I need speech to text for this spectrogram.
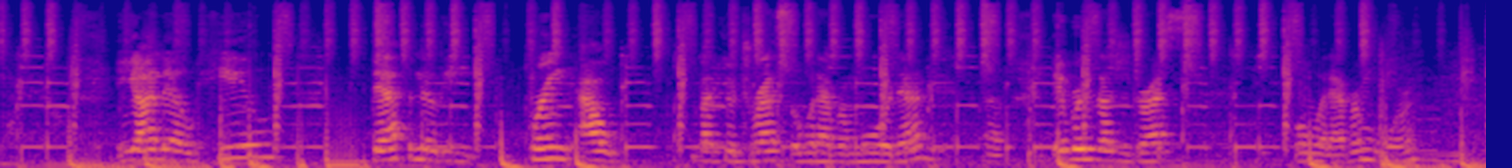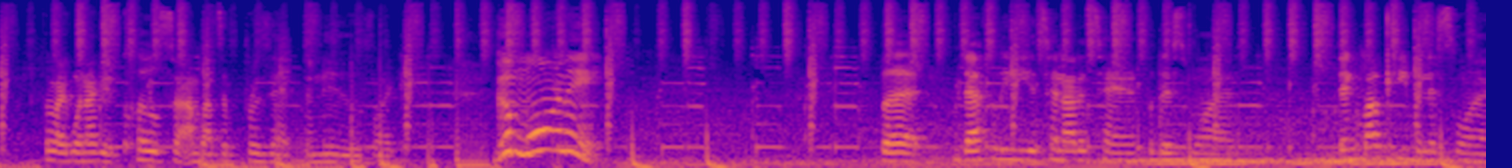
boring. Y'all know heels definitely bring out like your dress or whatever more. That uh, it brings out your dress or whatever more. So like when I get closer, I'm about to present the news. Like, good morning. But definitely a 10 out of 10 for this one. Think about keeping this one.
